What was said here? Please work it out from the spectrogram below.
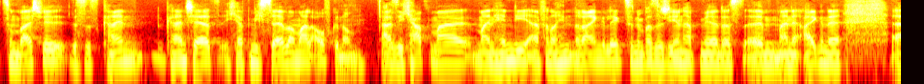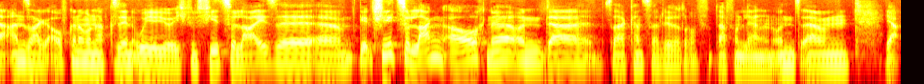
zum Beispiel, das ist kein, kein Scherz, ich habe mich selber mal aufgenommen. Also ich habe mal mein Handy einfach nach hinten reingelegt zu den Passagieren, habe mir das äh, meine eigene äh, Ansage aufgenommen und habe gesehen, uiuiui, ich bin viel zu leise, äh, geht viel zu lang auch, ne? Und da, da kannst du halt wieder drauf, davon lernen. Und ähm, ja,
